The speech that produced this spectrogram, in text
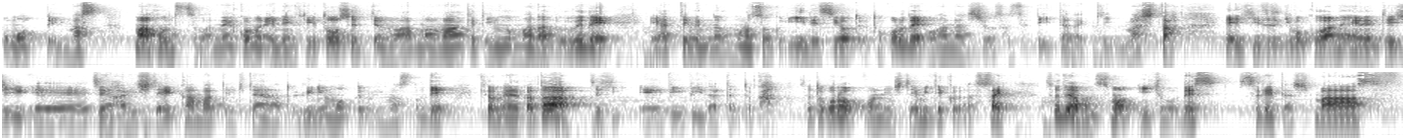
思っています。まあ、本日はね、この NFT 投資っていうのは、まあ、マーケティングを学ぶ上でやってみるのがものすごくいいですよというところでお話話をさせていただきました。えー、引き続き僕はね、NTC、えー、全張りして頑張っていきたいなというふうに思っておりますので、興味ある方はぜひ APP だったりとか、そういうところを購入してみてください。それでは本日も以上です。失礼いたします。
